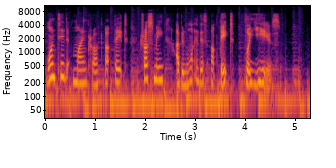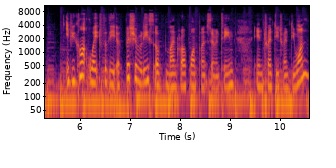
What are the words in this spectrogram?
wanted Minecraft update. Trust me, I've been wanting this update for years. If you can't wait for the official release of Minecraft 1.17 in 2021,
